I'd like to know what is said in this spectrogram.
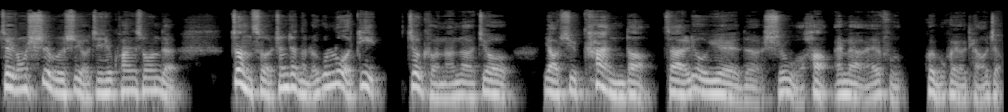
最终是不是有这些宽松的政策真正的能够落地？这可能呢就要去看到在六月的十五号 MLF 会不会有调整，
